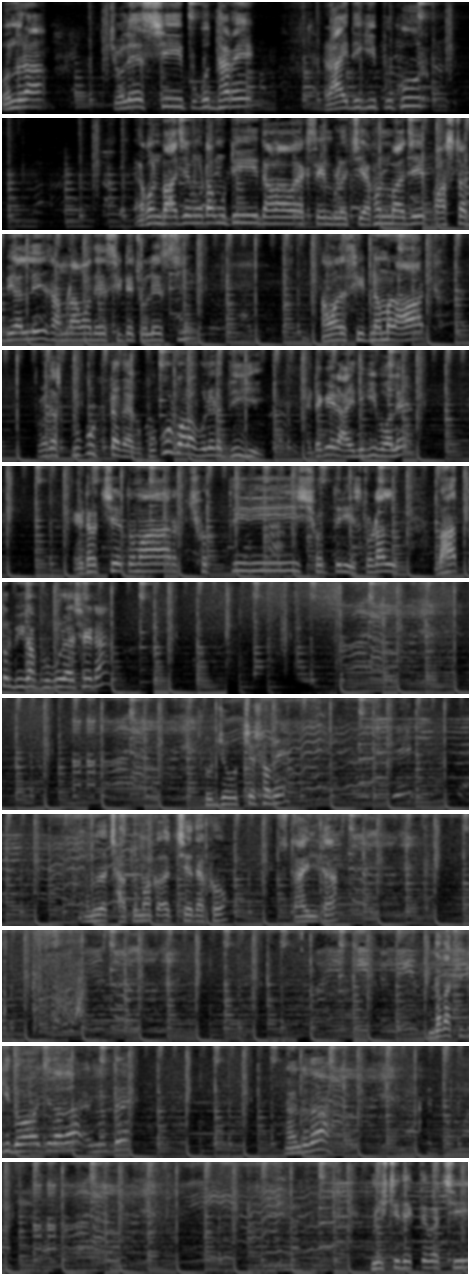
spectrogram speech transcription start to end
বন্ধুরা, চলে এসছি পুকুর ধারে, রায়দিঘি পুকুর। এখন বাজে মোটামুটি, দাঁড়াও এক সেকেন্ড বলেছি, এখন বাজে পাঁচটা বিয়াল্লিশ, আমরা আমাদের সিটে চলে এসেছি। আমাদের সিট নাম্বার আট। তোমরা জাস্ট পুকুরটা দেখো, পুকুর বলা ভুল, এটা দিঘি এটাকে রায়দিঘি বলে। এটা হচ্ছে তোমার ছত্রিশ ছত্রিশ টোটাল বাহাত্তর বিঘা পুকুর আছে এটা। সূর্য উঠছে সবে। বন্ধুরা ছাতু মাখা হচ্ছে, দেখো, স্টাইলটা। দাদা, কি কি দেওয়া হচ্ছে দাদা এর মধ্যে? দাদা? মিষ্টি দেখতে পাচ্ছি।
